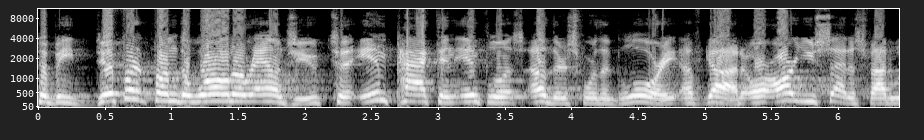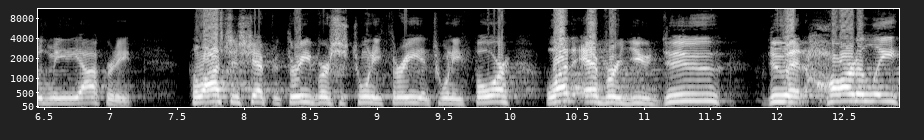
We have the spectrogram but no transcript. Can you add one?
to be different from the world around you, to impact and influence others for the glory of God? Or are you satisfied with mediocrity? Colossians chapter 3, verses 23 and 24. Whatever you do, do it heartily,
